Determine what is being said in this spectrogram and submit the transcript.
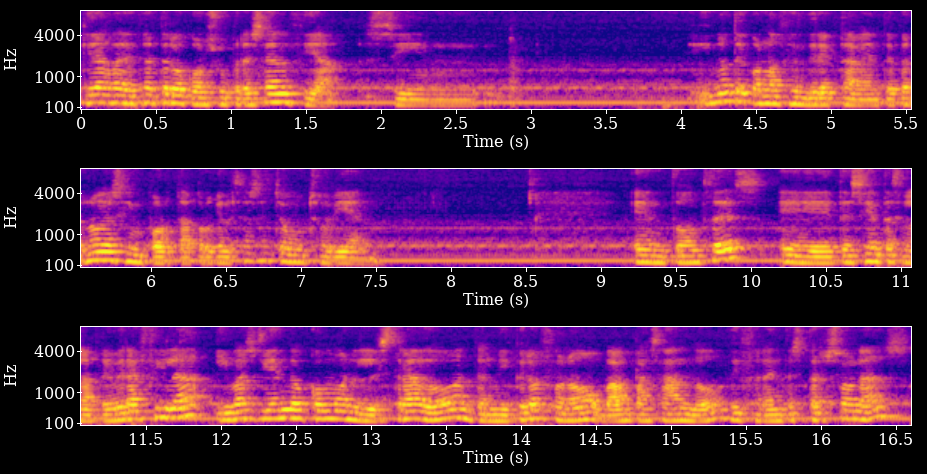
quiere agradecértelo con su presencia, sin y no te conocen directamente, pero no les importa porque les has hecho mucho bien. Entonces eh, te sientas en la primera fila y vas viendo cómo en el estrado, ante el micrófono, van pasando diferentes personas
